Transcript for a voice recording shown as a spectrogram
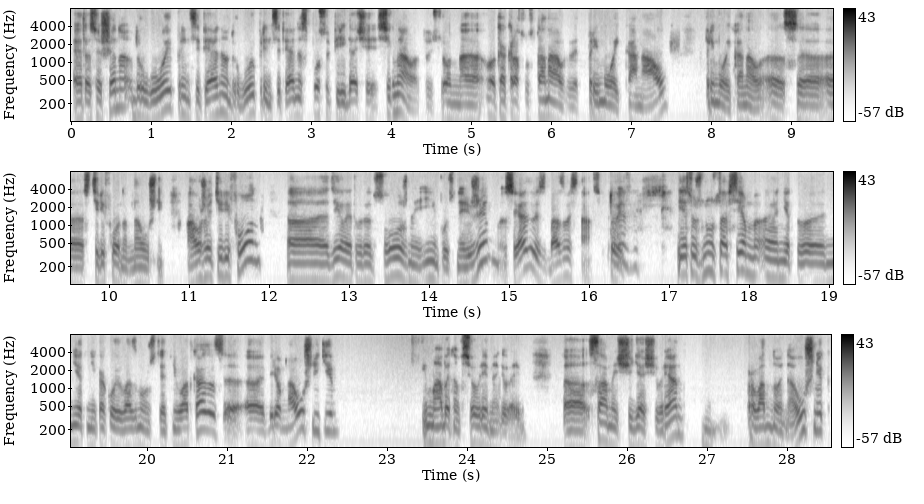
Это совершенно другой, принципиально другой принципиальный способ передачи сигнала. То есть он э, как раз устанавливает прямой канал, прямой канал э, с, э, с телефоном наушник, а уже телефон э, делает вот этот сложный импульсный режим, связываясь с базовой станцией. То есть, если уж ну, совсем нет, нет никакой возможности от него отказываться, берем наушники, и мы об этом все время говорим. Самый щадящий вариант – проводной наушник,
